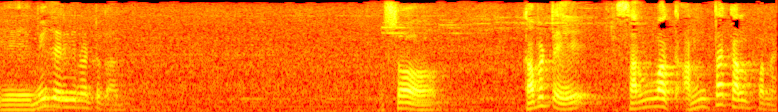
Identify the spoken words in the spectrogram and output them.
ఏమీ జరిగినట్టు కాదు. సో కాబట్టి సర్వ అంత కల్పన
